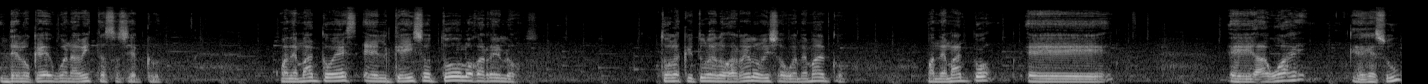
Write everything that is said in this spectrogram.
de lo que es Buenavista Social Club. Juan de Marco es el que hizo todos los arreglos, toda la escritura de los arreglos lo hizo Juan de Marco. Juan de Marco, eh, eh, Aguaje, que es Jesús,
